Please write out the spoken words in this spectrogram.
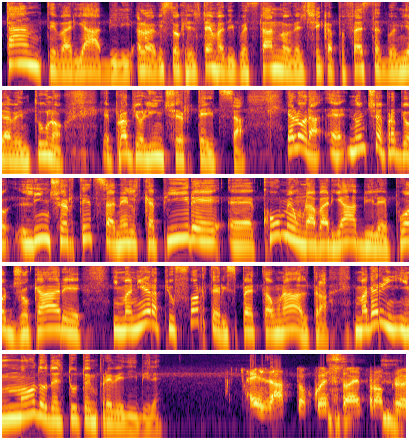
tante variabili. Allora, visto che il tema di quest'anno del CICAP Fest 2021 è proprio l'incertezza, e allora eh, non c'è proprio l'incertezza nel capire eh, come una variabile può giocare in maniera più forte rispetto a un'altra, magari in modo del tutto imprevedibile. Esatto, questo è proprio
